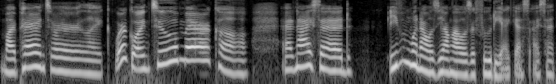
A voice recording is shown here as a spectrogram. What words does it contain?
my parents were like, "We're going to America," and I said, even when I was young, I was a foodie. I guess I said,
